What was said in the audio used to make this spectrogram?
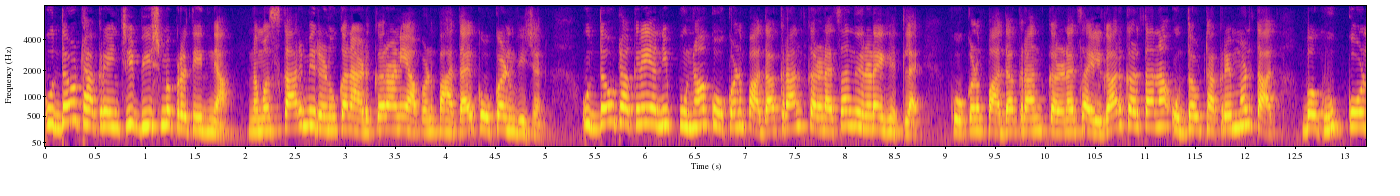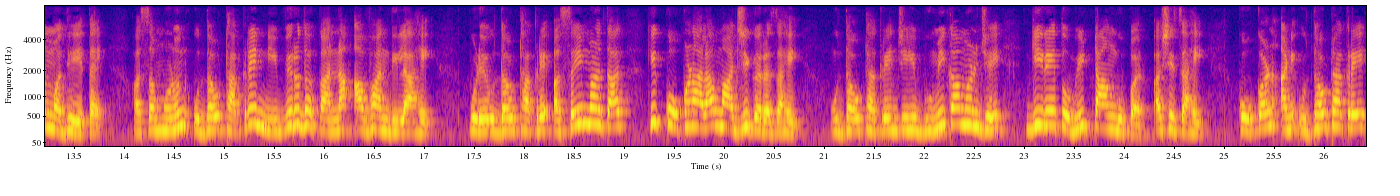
उद्धव ठाकरेंची भीष्म प्रतिज्ञा. नमस्कार मी रेणुका नाडकर आणि आपण पाहताय कोकण व्हिजन उद्धव ठाकरे यांनी पुन्हा कोकण पादाक्रांत करण्याचा निर्णय घेतलाय. कोकण पादाक्रांत करण्याचा एल्गार करताना उद्धव ठाकरे म्हणतात बघू कोणमध्ये येत आहे असं म्हणून उद्धव ठाकरेंनी विरोधकांना आव्हान दिलं आहे. पुढे उद्धव ठाकरे असंही म्हणतात की कोकणाला माझी गरज आहे. उद्धव ठाकरेंची ही भूमिका म्हणजे गिरे तो भी टांग उपर अशीच आहे. कोकण आणि उद्धव ठाकरे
